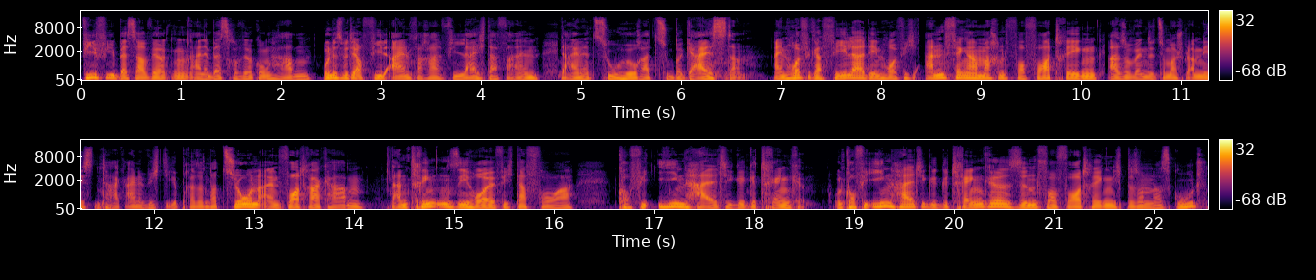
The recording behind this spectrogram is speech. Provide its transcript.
viel, viel besser wirken, eine bessere Wirkung haben und es wird dir auch viel einfacher, viel leichter fallen, deine Zuhörer zu begeistern. Ein häufiger Fehler, den häufig Anfänger machen vor Vorträgen, also wenn sie zum Beispiel am nächsten Tag eine wichtige Präsentation, einen Vortrag haben, dann trinken sie häufig davor koffeinhaltige Getränke. Und koffeinhaltige Getränke sind vor Vorträgen nicht besonders gut,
